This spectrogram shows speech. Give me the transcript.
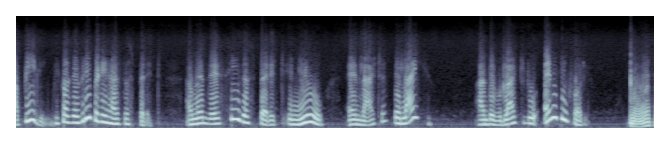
appealing, because everybody has the spirit. And when they see the spirit in you enlightened, they like you, and they would like to do anything for you. All right,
